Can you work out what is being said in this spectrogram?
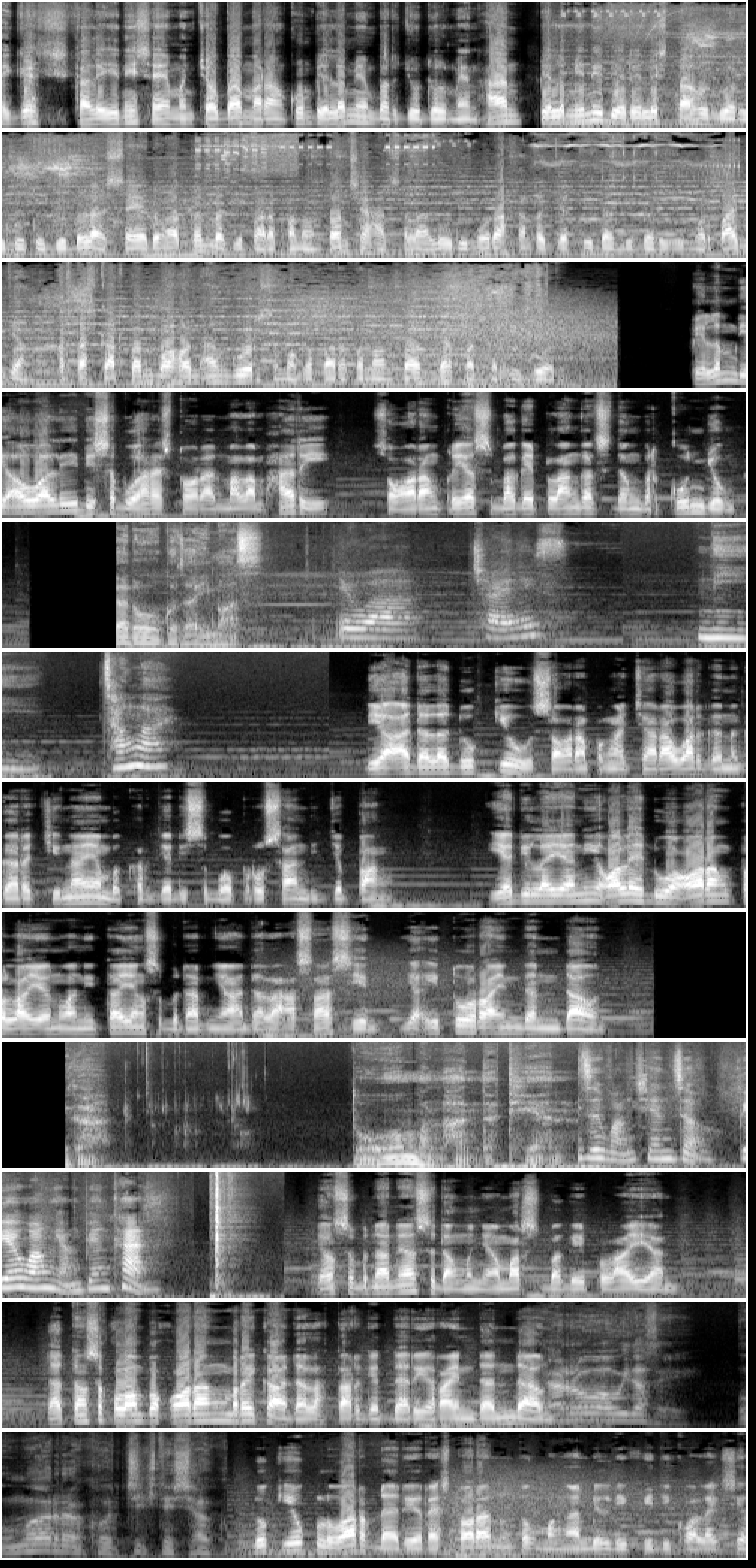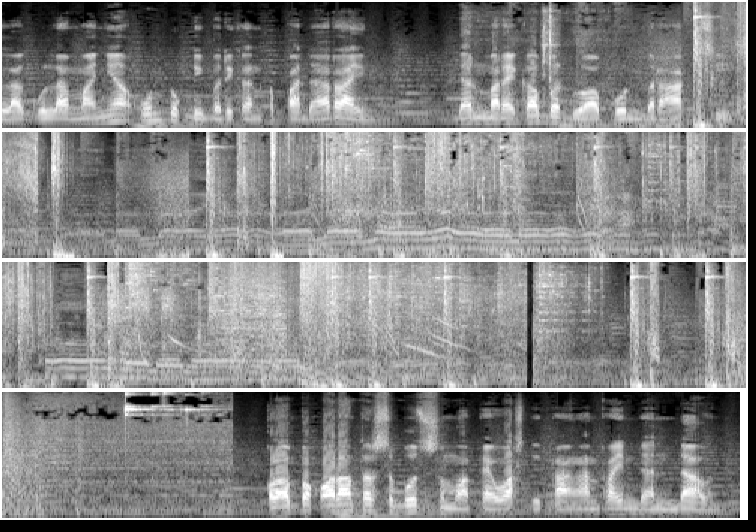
Hai guys, kali ini saya mencoba merangkum film yang berjudul Menhan. Film ini dirilis tahun 2017. Saya doakan bagi para penonton sehat selalu, dimurahkan rezeki dan diberi umur panjang. Kertas karton pohon anggur, semoga para penonton dapat terhibur. Film diawali di sebuah restoran malam hari, seorang pria sebagai pelanggan sedang berkunjung. You are Chinese? Ni, 常来. Dia adalah Dukyu, seorang pengacara warga negara Cina yang bekerja di sebuah perusahaan di Jepang. Ia dilayani oleh dua orang pelayan wanita yang sebenarnya adalah asasin, yaitu Rain dan Dawn. Yang sebenarnya sedang menyamar sebagai pelayan. Datang sekelompok orang, mereka adalah target dari Rain dan Dawn. Dukyu keluar dari restoran untuk mengambil DVD koleksi lagu lamanya untuk diberikan kepada Rain, dan mereka berdua pun beraksi. Kelompok orang tersebut semua tewas di tangan Rain dan Dawn.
